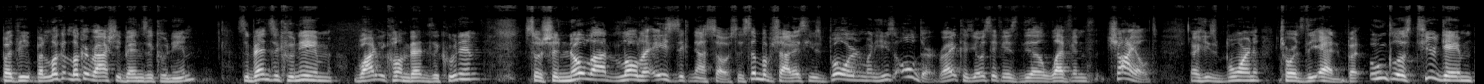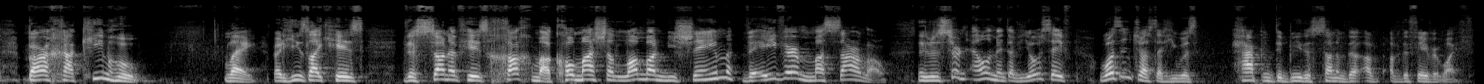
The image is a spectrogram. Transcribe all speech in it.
But the but look at look at Rashi Ben Zekunim. The Ben Zekunim. Why do we call him Ben Zekunim? So Shenolad Lola Eis Naso. So the simple pshat is he's born when he's older, right? Because Yosef is the eleventh child. Right? He's born towards the end. But Onkelos Tirgame Bar Chakimhu lay. Right? He's like his the son of his Chachma, Kol Mashalama Mishem Ve'ever Masarlo. There's a certain element of Yosef wasn't just that he was happened to be the son of the of, of the favorite wife.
